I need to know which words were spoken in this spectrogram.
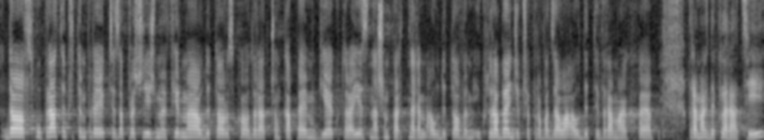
Do współpracy przy tym projekcie zaprosiliśmy firmę audytorsko-doradczą KPMG, która jest naszym partnerem audytowym i która będzie przeprowadzała audyty w ramach, w ramach deklaracji.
